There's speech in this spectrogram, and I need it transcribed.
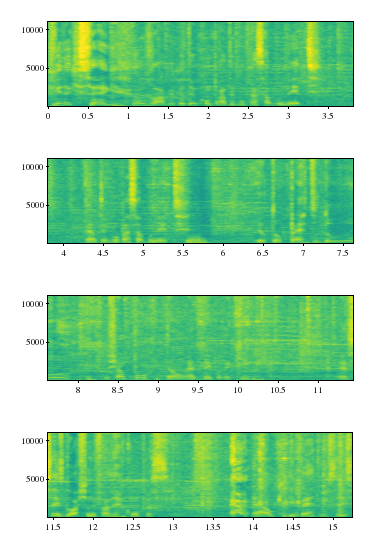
vida que segue. Vamos lá, o que, é que eu tenho que comprar? Eu tenho que comprar sabonete. É, eu tenho que comprar sabonete. Eu tô perto do, do shampoo, então é bem por aqui. É, vocês gostam de fazer compras? É algo que diverte vocês?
